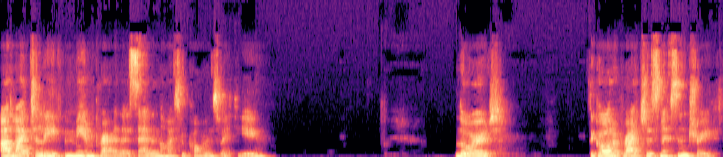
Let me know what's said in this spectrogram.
I'd like to leave the main prayer that's said in the House of Commons with you. Lord, the God of righteousness and truth,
